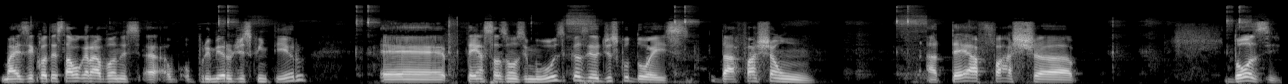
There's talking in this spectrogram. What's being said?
Mas enquanto eles estavam gravando esse, uh, o primeiro disco inteiro, é, tem essas 11 músicas, e o disco 2, da faixa 1 até a faixa 12,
